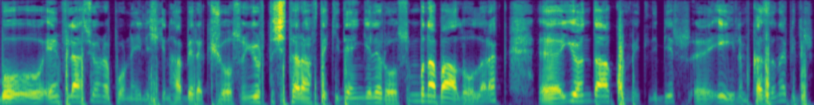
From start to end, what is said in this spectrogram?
bu enflasyon raporuna ilişkin haber akışı olsun, yurt dışı taraftaki dengeler olsun buna bağlı olarak e, yön daha kuvvetli bir eğilim kazanabilir.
